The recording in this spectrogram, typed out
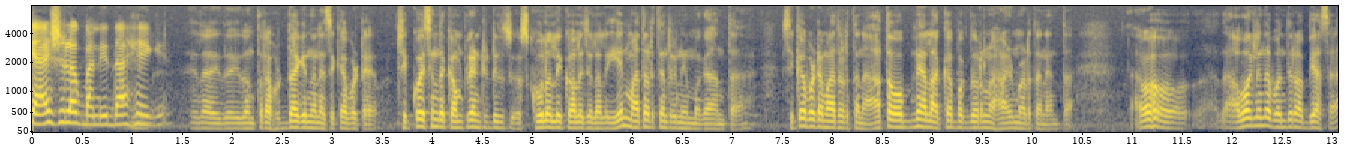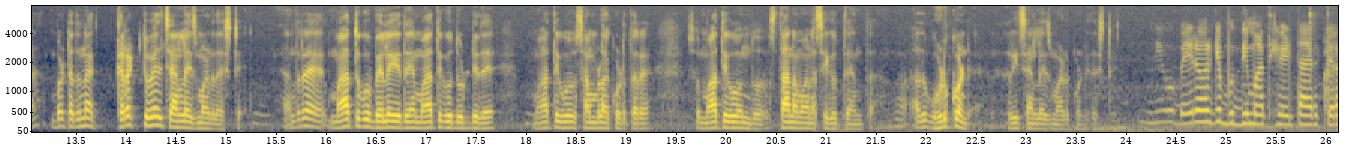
ಕ್ಯಾಶುಯಲ್ ಆಗಿ ಬಂದಿದ್ದ ಹೇಗೆ? ಇಲ್ಲ ಇದು ಇದೊಂಥರ ಹುಡ್ದಾಗಿಂದಾನೆ ಸಿಕ್ಕಾಪಟ್ಟೆ. ಚಿಕ್ಕ ವಯಸ್ಸಿಂದ ಕಂಪ್ಲೇಂಟ್ ಇಟ್ಟಿದ್ದು ಸ್ಕೂಲಲ್ಲಿ ಕಾಲೇಜಲ್ಲೆಲ್ಲ ಏನು ಮಾತಾಡ್ತೇನೆ ರೀ ನಿಮ್ಮ ಮಗ ಅಂತ. ಸಿಕ್ಕಾಪಟ್ಟೆ ಮಾತಾಡ್ತಾನೆ. ಆತ ಒಬ್ಬನೇ ಅಲ್ಲ ಅಕ್ಕಪಕ್ಕದವ್ರನ್ನ ಹಾಳು ಮಾಡ್ತಾನೆ ಅಂತ. ಓ ಅವಾಗಲಿಂದ ಬಂದಿರೋ ಅಭ್ಯಾಸ ಬಟ್ ಅದನ್ನು ಕರೆಕ್ಟ್ ವೇಲ್ ಚಾನಲೈಸ್ ಮಾಡಿದೆ ಅಷ್ಟೇ. ಅಂದರೆ ಮಾತಿಗೂ ಬೆಲೆ ಇದೆ ಮಾತಿಗೂ ದುಡ್ಡಿದೆ ಮಾತಿಗೂ ಸಂಬಳ ಕೊಡ್ತಾರೆ. ಸೊ ಮಾತಿಗೂ ಒಂದು ಸ್ಥಾನಮಾನ ಸಿಗುತ್ತೆ ಅಂತ. ಅದು ಹುಡ್ಕೊಂಡೆ ರೀಚಾನಲೈಸ್ ಮಾಡ್ಕೊಂಡಿದ್ದೆ ಅಷ್ಟೇ. ಬೇರೆಯವ್ರಿಗೆ ಬುದ್ಧಿ ಮಾತು ಹೇಳ್ತಾ ಇರ್ತೀರ?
